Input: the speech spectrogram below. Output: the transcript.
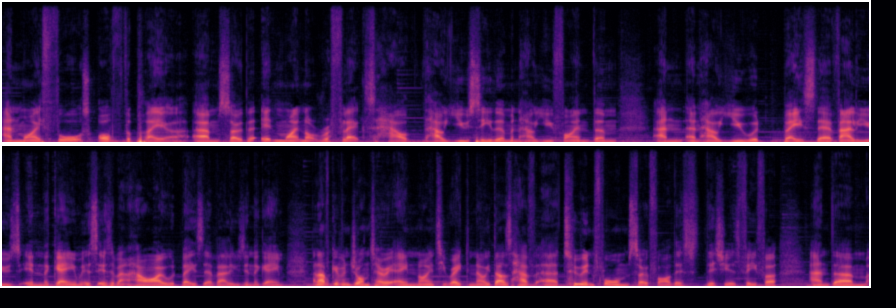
and my thoughts of the player, um, so that it might not reflect how how you see them and how you find them and and how you would base their values in the game. It's, it's about how I would base their values in the game. And I've given John Terry a 90 rating. Now he does have uh, two informs so far this this year's FIFA, and um,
